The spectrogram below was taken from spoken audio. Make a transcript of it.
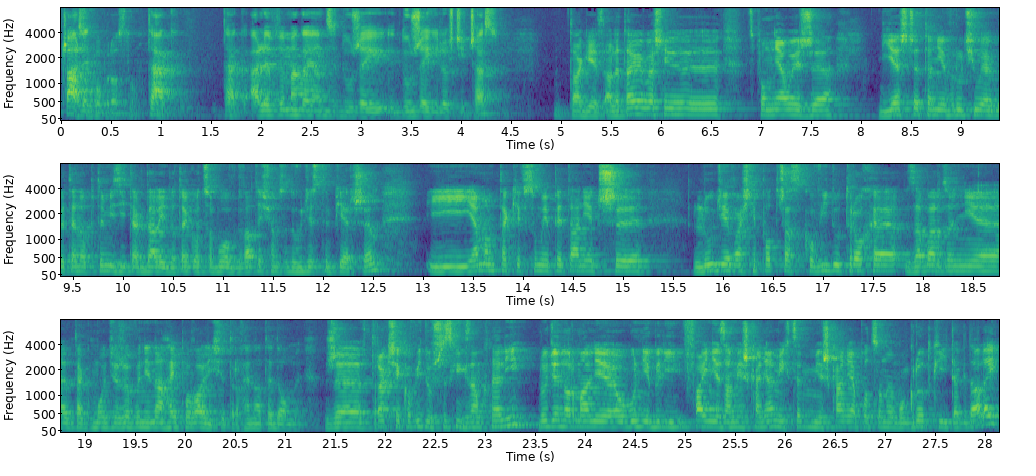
czasu ale, po prostu. Tak, tak, ale wymagający dużej, dużej ilości czasu. Tak jest, ale tak jak właśnie y, wspomniałeś, że jeszcze to nie wrócił jakby ten optymizm i tak dalej do tego, co było w 2021 i ja mam takie w sumie pytanie, czy ludzie właśnie podczas COVID-u trochę za bardzo nie, tak młodzieżowo nie nahypowali się trochę na te domy. Że w trakcie COVID-u wszystkich zamknęli, ludzie normalnie ogólnie byli fajnie za mieszkaniami, chcemy mieszkania, po co nam ogródki i tak dalej.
